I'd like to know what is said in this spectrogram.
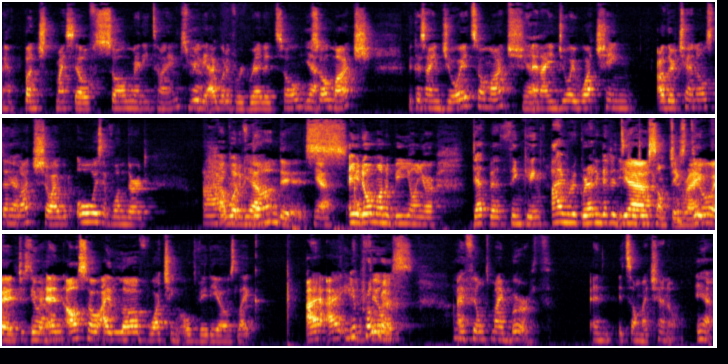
have punched myself so many times. Yeah. Really, I would have regretted so Yeah. so much because I enjoy it so much, Yeah. and I enjoy watching other channels that much. So I would always have wondered, I could what- have done this. Yeah, and you don't want to be on your deathbed thinking, "I'm regretting that I didn't yeah, do something." just right? do it. Just do it. And also, I love watching old videos. Like, I I your even filmed, progress. I filmed my birth, and it's on my channel. Yeah,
